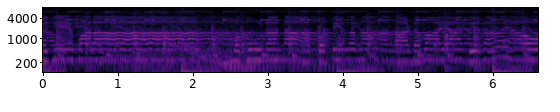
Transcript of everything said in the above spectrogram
આવજે મારા મગુનાના પટેલના લાડવાયા દેરાયા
